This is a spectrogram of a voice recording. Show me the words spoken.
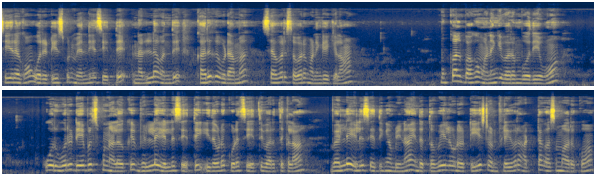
சீரகம் ஒரு டீஸ்பூன் வெந்தயம் சேர்த்து நல்லா வந்து கருக விடாமல் செவர செவர வணங்கிக்கலாம் முக்கால் பாகம் வணங்கி வரும்போதேவும் ஒரு ஒரு டேபிள் ஸ்பூன் அளவுக்கு வெள்ளை எள்ளு சேர்த்து இதோட கூட சேர்த்து வறுத்துக்கலாம். வெள்ளை எள்ளு சேர்த்திங்க அப்படின்னா இந்த துவையலோட டேஸ்ட் அண்ட் ஃப்ளேவர் அட்டகாசமாக இருக்கும்.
